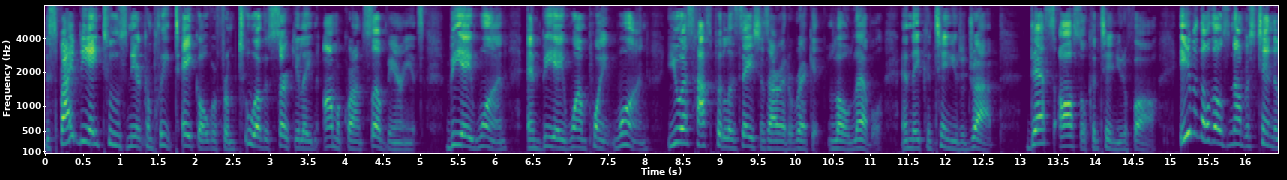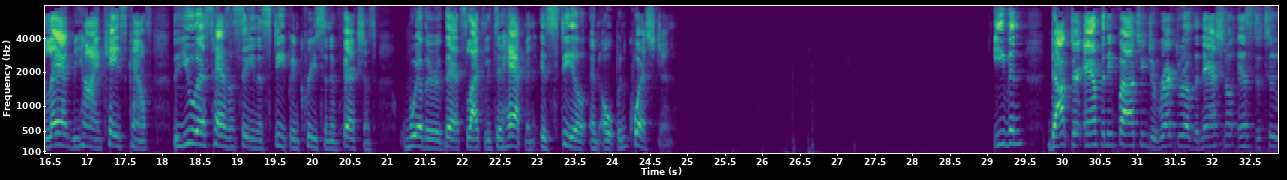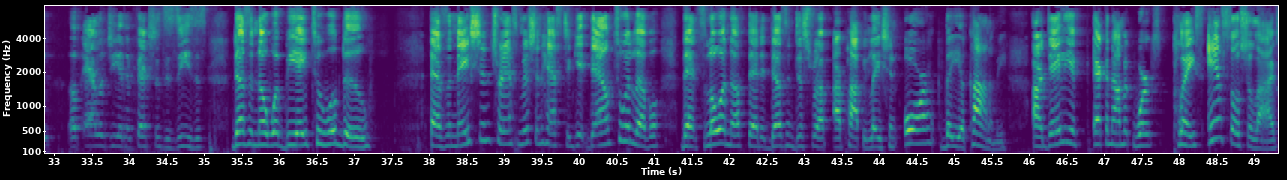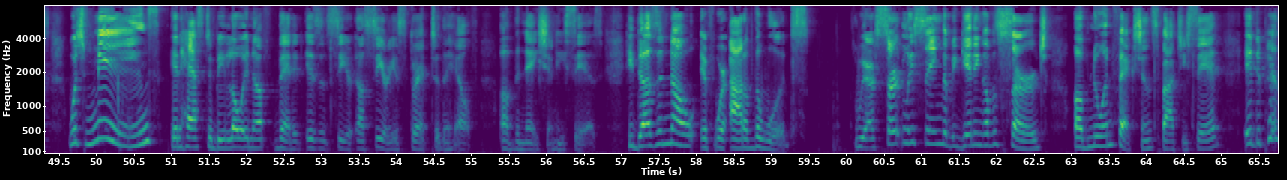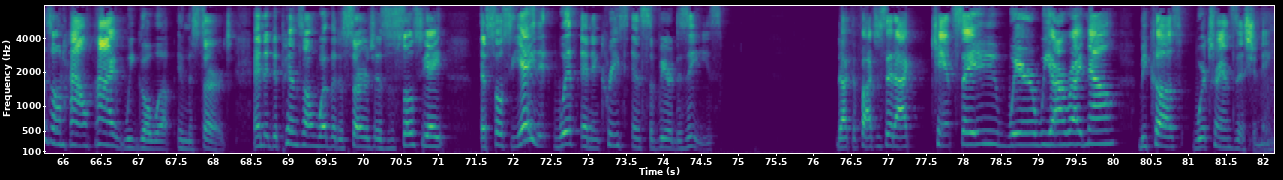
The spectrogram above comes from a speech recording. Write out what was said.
Despite BA2's near complete takeover from two other circulating Omicron subvariants, BA1 and BA1.1, U.S. hospitalizations are at a record low level and they continue to drop. Deaths also continue to fall. Even though those numbers tend to lag behind case counts, the U.S. hasn't seen a steep increase in infections. Whether that's likely to happen is still an open question. Even Dr. Anthony Fauci, director of the National Institute of Allergy and Infectious Diseases, doesn't know what BA2 will do. As a nation, transmission has to get down to a level that's low enough that it doesn't disrupt our population or the economy, our daily economic workplace, and social lives, which means it has to be low enough that it isn't a serious threat to the health of the nation, he says. He doesn't know if we're out of the woods. We are certainly seeing the beginning of a surge of new infections, Fauci said. It depends on how high we go up in the surge, and it depends on whether the surge is associate, associated with an increase in severe disease. Dr. Fauci said, I can't say where we are right now because we're transitioning.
